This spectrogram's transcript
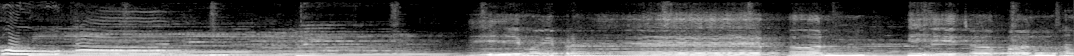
ผูกพันที่ไม่แปรผันที่จะฝันอะ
